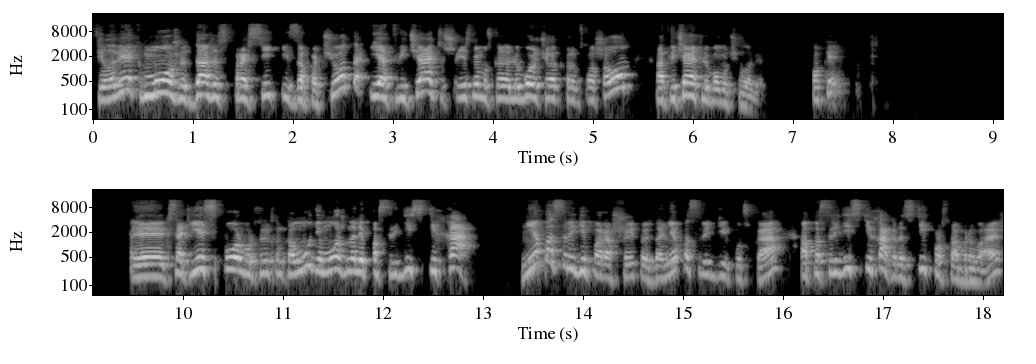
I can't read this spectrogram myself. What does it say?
человек может даже спросить из-за почета и отвечать, если ему сказали любой человек, который сказал шалом, отвечает любому человеку. Окей? Э, кстати, есть спор в Иерусалимском Талмуде, можно ли посреди стиха, не посреди параши, то есть да, не посреди куска, а посреди стиха, когда стих просто обрываешь,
